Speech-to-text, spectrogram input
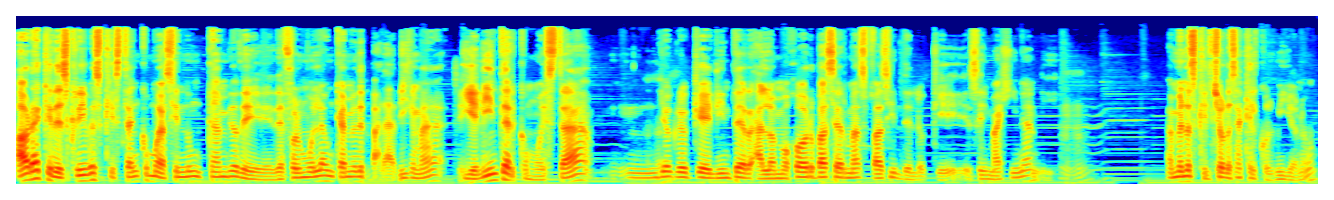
ahora que describes que están como haciendo un cambio de, de fórmula, un cambio de paradigma, Sí. y el Inter como está, mm, yo creo que el Inter a lo mejor va a ser más fácil de lo que se imaginan, y- a menos que el Cholo saque el colmillo, ¿no?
